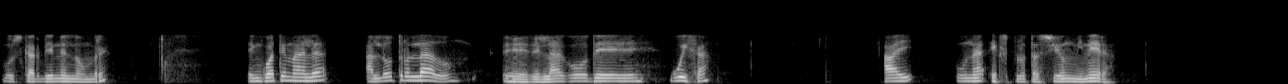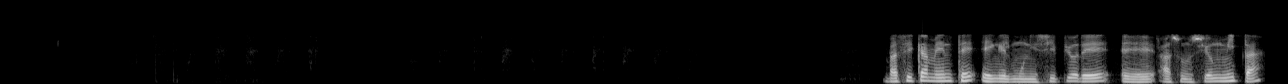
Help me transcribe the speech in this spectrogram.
buscar bien el nombre, en Guatemala, al otro lado eh, del lago de Huija, hay una explotación minera. Básicamente en el municipio de eh, Asunción Mita,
